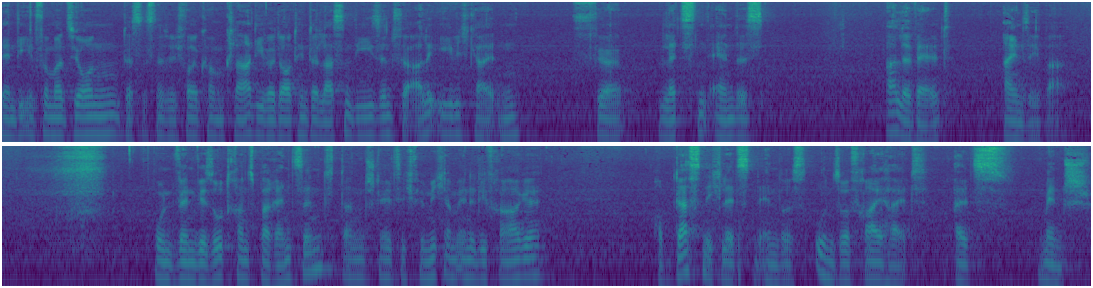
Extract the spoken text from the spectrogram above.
Denn die Informationen, das ist natürlich vollkommen klar, die wir dort hinterlassen, die sind für alle Ewigkeiten, für letzten Endes alle Welt einsehbar. Und wenn wir so transparent sind, dann stellt sich für mich am Ende die Frage, ob das nicht letzten Endes unsere Freiheit als Mensch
